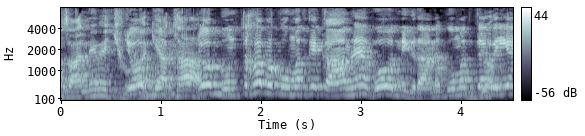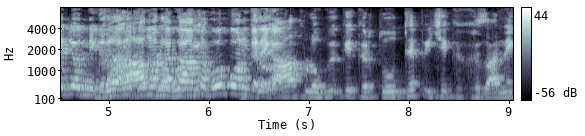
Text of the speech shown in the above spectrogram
خزانے میں چھوڑا کیا تھا؟ جو منتخب حکومت کے کام ہیں وہ نگران حکومت کر رہی ہے جو نگران حکومت کا کام ہے وہ کون کرے گا؟ آپ لوگوں کے کرتوت تھے پیچھے خزانے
